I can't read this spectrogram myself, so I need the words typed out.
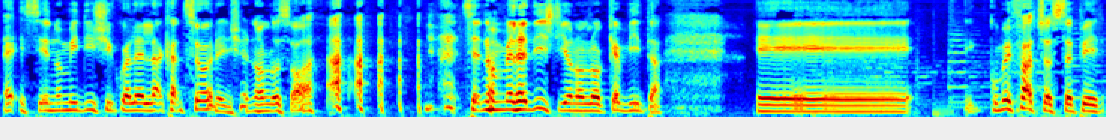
Eh, se non mi dici qual è la canzone, dice non lo so. se non me la dici io non l'ho capita. E... Come faccio a sapere?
